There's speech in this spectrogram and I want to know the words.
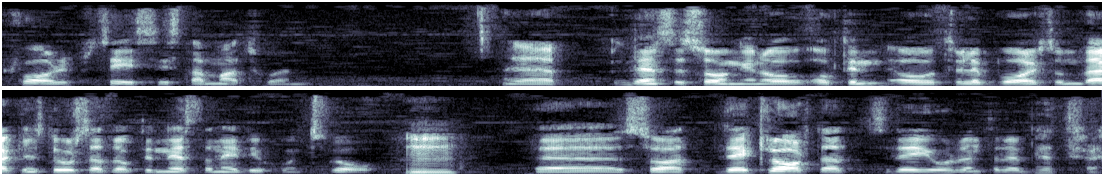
kvar i precis sista matchen. Uh, den säsongen och, och, den, och Trelleborg som verkligen storsatte åkte nästan ner i division 2. Mm. Uh, så att det är klart att det gjorde inte det bättre.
